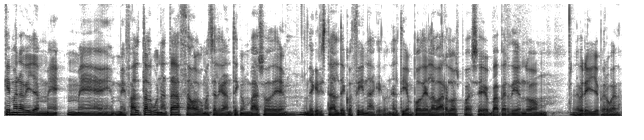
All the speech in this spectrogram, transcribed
Qué maravilla. Me, me, me, falta alguna taza o algo más elegante que un vaso de, de, cristal de cocina, que con el tiempo de lavarlos pues se va perdiendo el brillo, pero bueno.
